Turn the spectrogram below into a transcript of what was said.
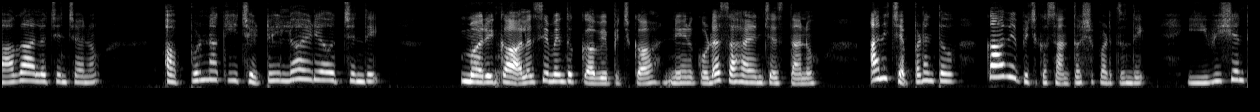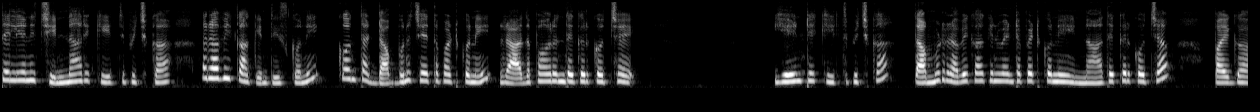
బాగా ఆలోచించాను. అప్పుడు నాకు ఈ చెట్టు ఇల్లు ఐడియా వచ్చింది. మరి ఇంకా ఆలస్యం ఎందుకు కావ్య పిచ్చుక? నేను కూడా సహాయం చేస్తాను. అని చెప్పడంతో కావ్య పిచ్చుక సంతోషపడుతుంది. ఈ విషయం తెలియని చిన్నారి కీర్తి పిచ్చుక రవి కాకిని తీసుకొని కొంత డబ్బును చేతపట్టుకుని రాధపౌరం దగ్గరకు వచ్చాయి ఏంటే కీర్తి పిచ్చుక? తమ్ముడు రవి కాకిని వెంట పెట్టుకుని నా దగ్గరకు వచ్చావు పైగా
